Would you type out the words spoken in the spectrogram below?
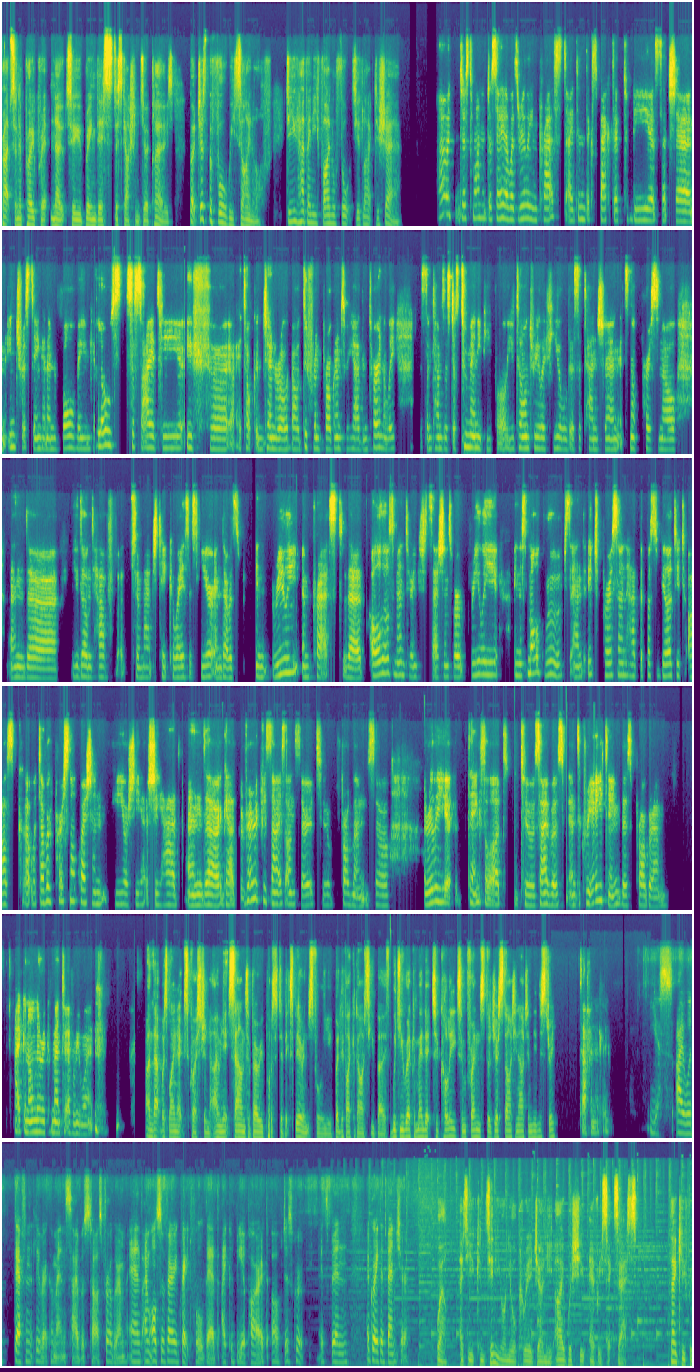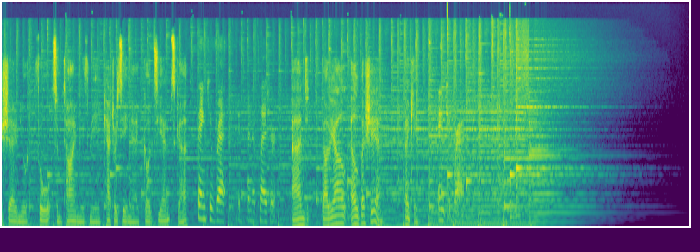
perhaps an appropriate note to bring this discussion to a close. But just before we sign off, do you have any final thoughts you'd like to share? I would just wanted to say I was really impressed. I didn't expect it to be such an interesting and involving, closed society. If uh, I talk in general about different programs we had internally, sometimes it's just too many people. You don't really feel this attention. It's not personal, and uh, you don't have uh, so much takeaways this year. And I was really impressed that all those mentoring sessions were really in small groups and each person had the possibility to ask uh, whatever personal question he or she she had and uh, get a very precise answer to problems so really thanks a lot to Sibos and to creating this program i can only recommend to everyone And that was my next question. I mean, it sounds a very positive experience for you, but if I could ask you both, would you recommend it to colleagues and friends that are just starting out in the industry? Definitely. Yes, I would definitely recommend Sibos Stars program. And I'm also very grateful that I could be a part of this group. It's been a great adventure. Well, as you continue on your career journey, I wish you every success. Thank you for sharing your thoughts and time with me, Katarzyna Godziemska. Thank you, Brett. It's been a pleasure. And Dalial El Bashir. Thank you. Thank you, Brett.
